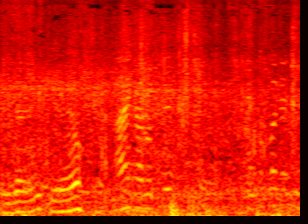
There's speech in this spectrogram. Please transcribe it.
ਇਹਦਾ ਵੀ ਕਿਵੇਂ ਹੋ ਆਏ ਕਰ ਉੱਤੇ ਫੋਟੋ ਲਗਾ ਕੇ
